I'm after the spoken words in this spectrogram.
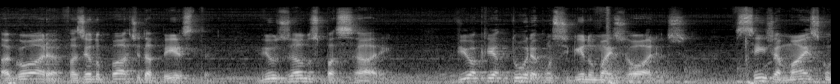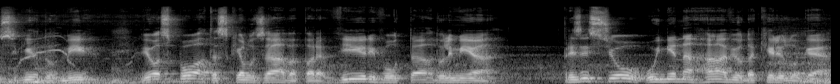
Agora, fazendo parte da besta, viu os anos passarem. Viu a criatura conseguindo mais olhos, sem jamais conseguir dormir. Viu as portas que ela usava para vir e voltar do limiar. Presenciou o inenarrável daquele lugar.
